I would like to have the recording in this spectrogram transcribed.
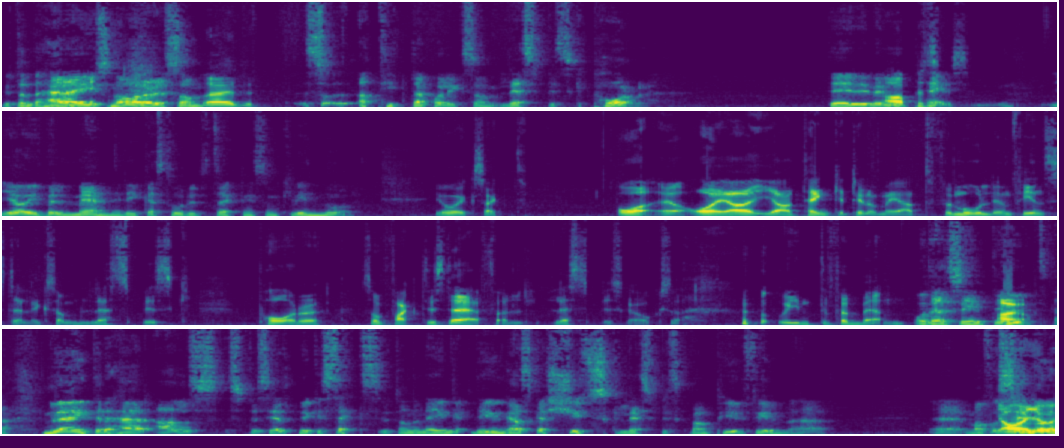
Utan det här är ju snarare som Nej, att titta på liksom lesbisk porr. Det är väl... Ja, precis. Gör ju väl män i lika stor utsträckning som kvinnor. Jo, exakt. Och, och jag, jag tänker till och med att förmodligen finns det liksom lesbisk porr som faktiskt är för lesbiska också. och inte för män. Och den ser inte Ja, ja. ut... Nu är inte det här alls speciellt mycket sex. Utan den är ju, det är ju en ganska kysk lesbisk vampyrfilm det här. Eh, Man får Ja, se jo,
